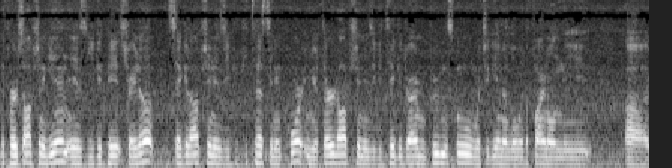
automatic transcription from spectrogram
The first option again is you could pay it straight up. The second option is you could contest it in court, and your third option is you could take a driver improvement school, which again will lower the fine on the uh,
